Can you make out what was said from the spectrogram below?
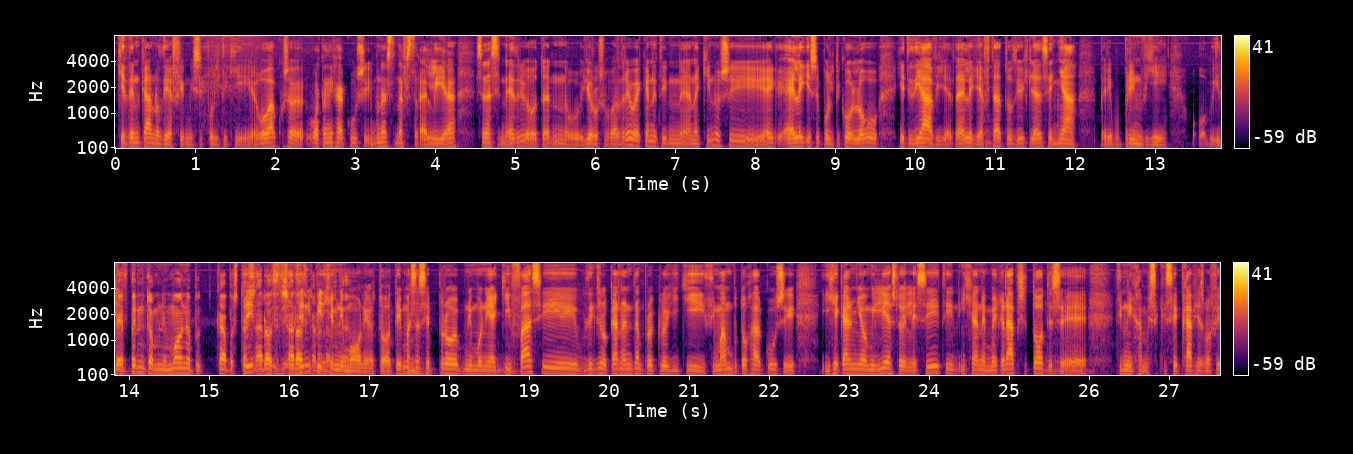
και δεν κάνω διαφήμιση πολιτική. Εγώ άκουσα, όταν είχα ακούσει, ήμουν στην Αυστραλία σε ένα συνέδριο όταν ο Γιώργος Παπανδρέου έκανε την ανακοίνωση, έλεγε σε πολιτικό λόγο για τη διάβια. Τα έλεγε αυτά το 2009 περίπου πριν βγει. Και πριν το μνημόνιο που κάπως τα σαρώθηκε. Δεν υπήρχε μνημόνιο τότε. Ήμασταν σε προμνημονιακή φάση, δεν ξέρω καν αν ήταν προεκλογική. Θυμάμαι που το είχα ακούσει, είχε κάνει μια ομιλία στο LSE, την είχαν με γράψει τότε, σε, την είχαμε σε, σε κάποια μορφή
